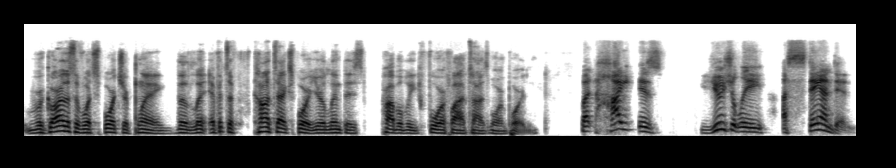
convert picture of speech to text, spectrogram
Regardless of what sport you're playing, the if it's a contact sport, your length is probably four or five times more important. But height is usually a stand-in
